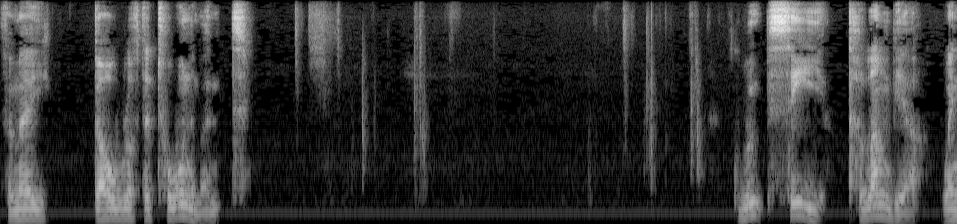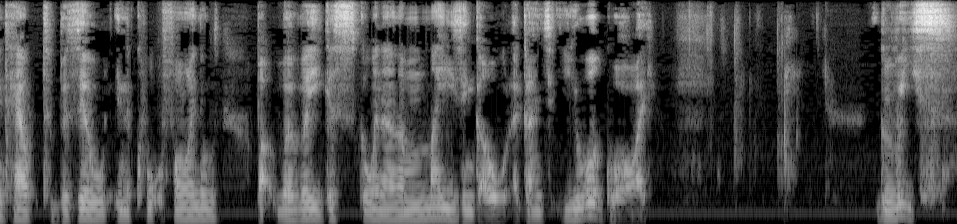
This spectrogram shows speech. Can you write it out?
For me, goal of the tournament. Group C, Colombia went out to Brazil in the quarterfinals, but Rodriguez scoring an amazing goal against Uruguay. Greece,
